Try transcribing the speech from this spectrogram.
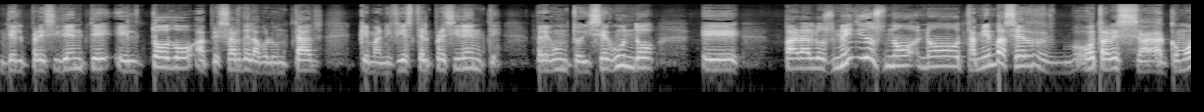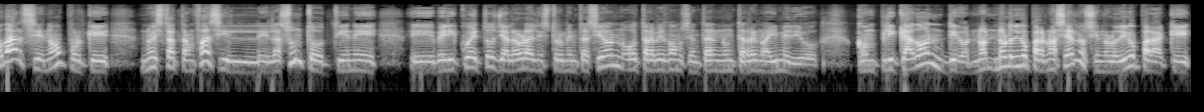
del presidente el todo a pesar de la voluntad que manifiesta el presidente, pregunto. Y segundo, eh, para los medios no, no, también va a ser otra vez acomodarse, ¿no? Porque no está tan fácil el asunto, tiene eh, vericuetos y a la hora de la instrumentación otra vez vamos a entrar en un terreno ahí medio complicadón. Digo, no, no lo digo para no hacerlo, sino lo digo para que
